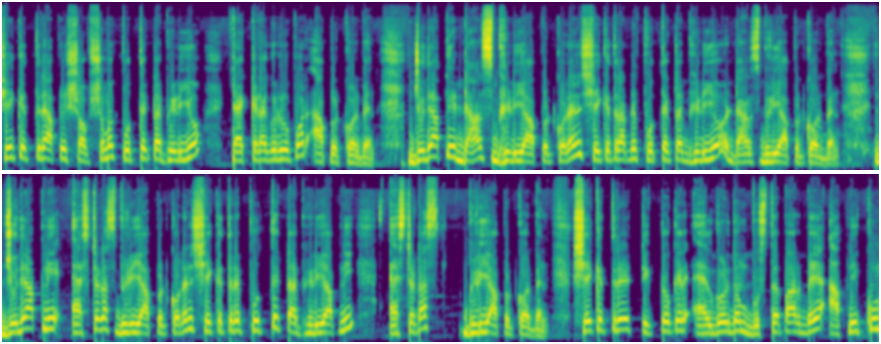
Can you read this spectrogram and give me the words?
সেক্ষেত্রে আপনি সবসময় প্রত্যেকটা ভিডিও ট্যাগ ক্যাটাগরির উপর আপলোড করবেন। যদি আপনি ডান্স ভিডিও আপলোড করেন, সেক্ষেত্রে আপনি প্রত্যেকটা ভিডিও ডান্স ভিডিও আপলোড করবেন। যদি আপনি স্ট্যাটাস ভিডিও আপলোড করেন, সেক্ষেত্রে প্রত্যেকটা ভিডিও আপনি স্ট্যাটাস ভিডিও আপলোড করবেন। সেক্ষেত্রে টিকটকের অ্যালগোরিদম বুঝতে পারবে আপনি কোন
